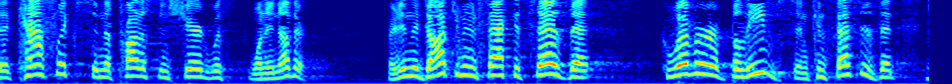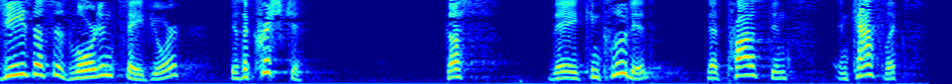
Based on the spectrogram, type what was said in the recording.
that Catholics and the Protestants shared with one another. Right? In the document, in fact, it says that whoever believes and confesses that Jesus is Lord and Savior is a Christian. Thus, they concluded that Protestants and Catholics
